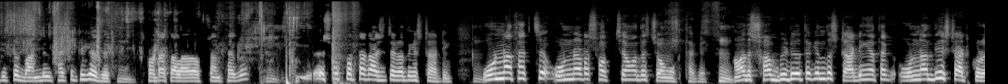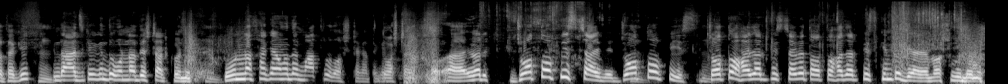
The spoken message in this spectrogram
পিসের বান্ডেল থাকে ঠিক আছে? ছটা কালার অপশন থাকে। সত্তর টাকা আশি টাকা থেকে স্টার্টিং। ওড়না থাকছে ওড়নাটা সবচেয়ে আমাদের চমক থাকে। আমাদের সব ভিডিওতে কিন্তু স্টার্টিং এ থাকে ওড়না দিয়ে স্টার্ট করে থাকি কিন্তু আজকে কিন্তু ওড়না দিয়ে স্টার্ট করিনি। ওড়না থাকে আমাদের মাত্র দশ টাকা থেকে। দশ টাকা। এবার যত পিস চাইবে যত পিস যত হাজার পিস চাইবে তত হাজার পিস কিন্তু দেওয়া যাবে অসুবিধা নেই।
